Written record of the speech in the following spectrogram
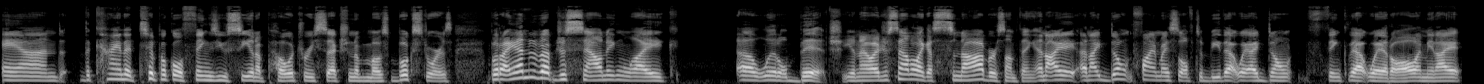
and the kind of typical things you see in a poetry section of most bookstores. But I ended up just sounding like a little bitch, you know. I just sounded like a snob or something. And I and I don't find myself to be that way. I don't think that way at all. I mean, I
